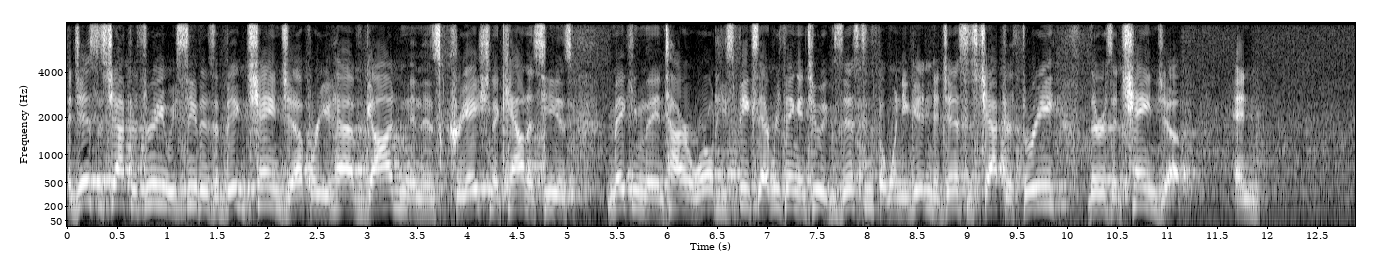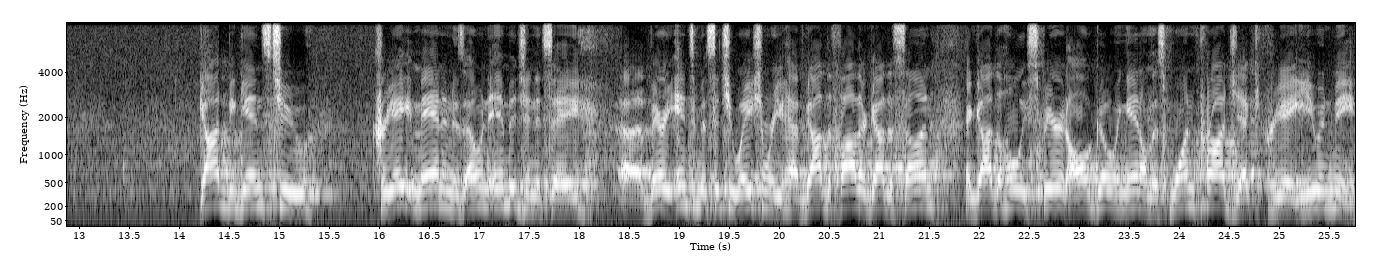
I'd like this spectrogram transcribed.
In Genesis chapter 3, we see there's a big change up where you have God in his creation account as he is making the entire world. He speaks everything into existence, but when you get into Genesis chapter 3, there is a change up. And God begins to create man in his own image, and it's a, very intimate situation where you have God the Father, God the Son, and God the Holy Spirit all going in on this one project to create you and me.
